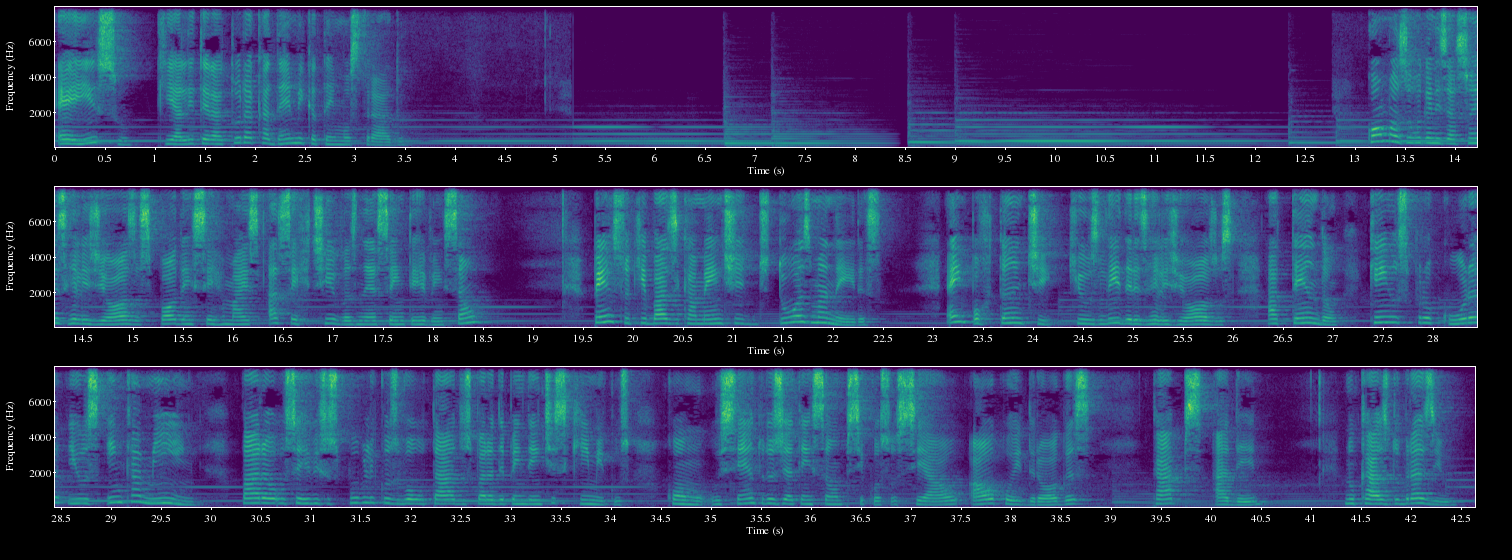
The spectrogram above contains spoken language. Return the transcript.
É isso que a literatura acadêmica tem mostrado. As organizações religiosas podem ser mais assertivas nessa intervenção? Penso que basicamente de duas maneiras. É importante que os líderes religiosos atendam quem os procura e os encaminhem para os serviços públicos voltados para dependentes químicos, como os Centros de Atenção Psicossocial, Álcool e Drogas, CAPS-AD, no caso do Brasil.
